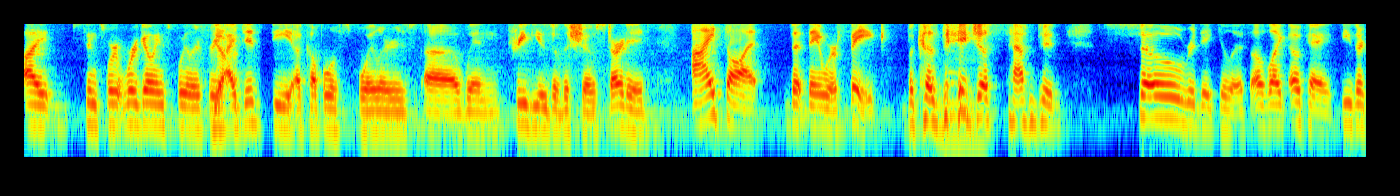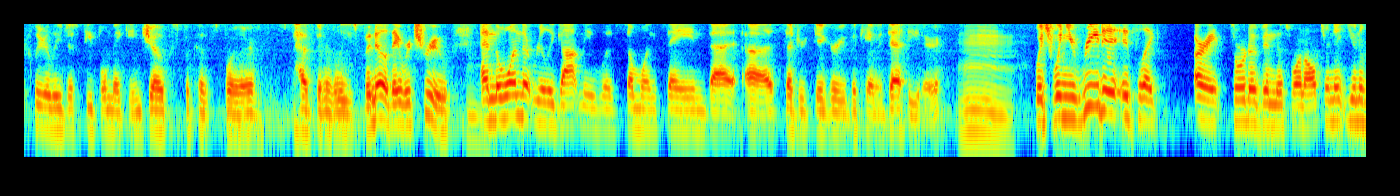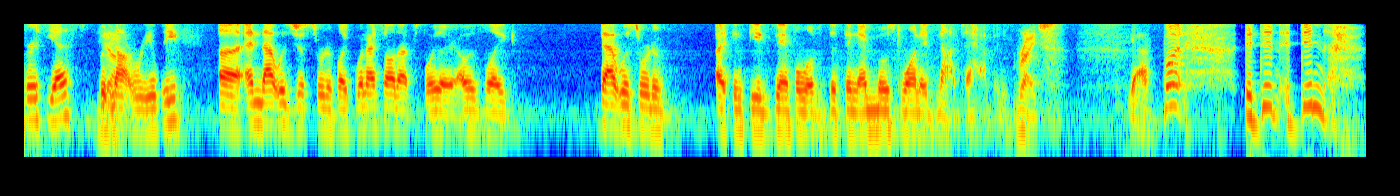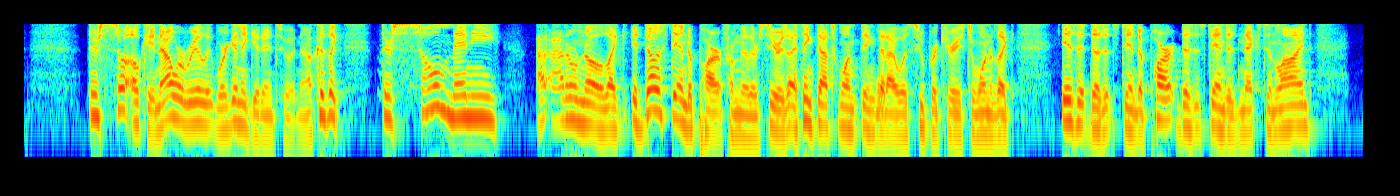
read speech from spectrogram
I since we're we're going spoiler free, yeah. I did see a couple of spoilers uh, when previews of the show started. I thought that they were fake because they just sounded so ridiculous. I was like, okay, these are clearly just people making jokes because spoilers have been released. But no, they were true. Mm. And the one that really got me was someone saying that uh, Cedric Diggory became a Death Eater. Mm. Which, when you read it, it's like, all right, sort of in this one alternate universe, yes, but yeah. not really. Uh, and that was just sort of like when I saw that spoiler, I was like, that was sort of, I think, the example of the thing I most wanted not to happen. Right. Yeah. But it didn't. It didn't there's so okay now we're really we're gonna get into it now. Because like there's so many I, I, don't know like it does stand apart from the other series. I think that's one thing that i was super curious to wonder like is it does it stand apart? Does it stand as next in line?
